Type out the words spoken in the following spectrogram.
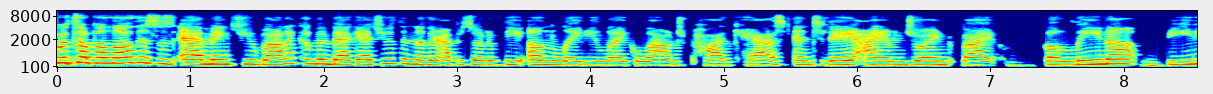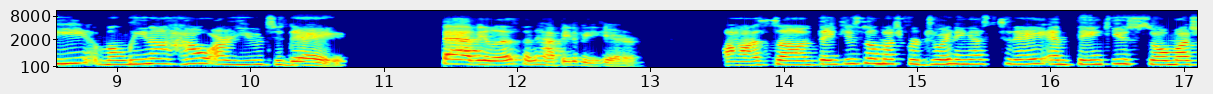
What's up? Hello, this is Admin Cubana coming back at you with another episode of the Unladylike Lounge podcast. And today I am joined by Valena Beety. Melina, how are you today? Fabulous and happy to be here. Awesome. Thank you so much for joining us today. And thank you so much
